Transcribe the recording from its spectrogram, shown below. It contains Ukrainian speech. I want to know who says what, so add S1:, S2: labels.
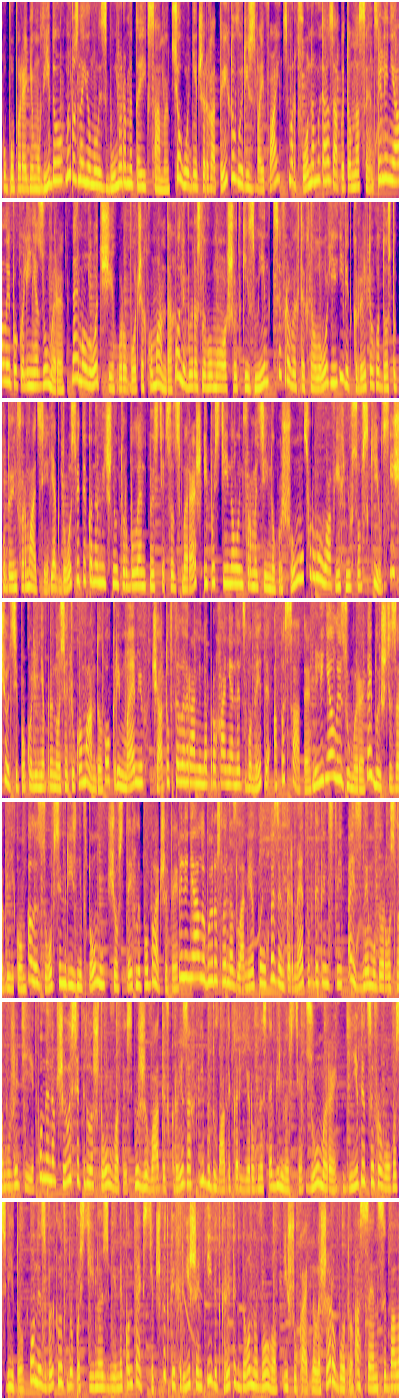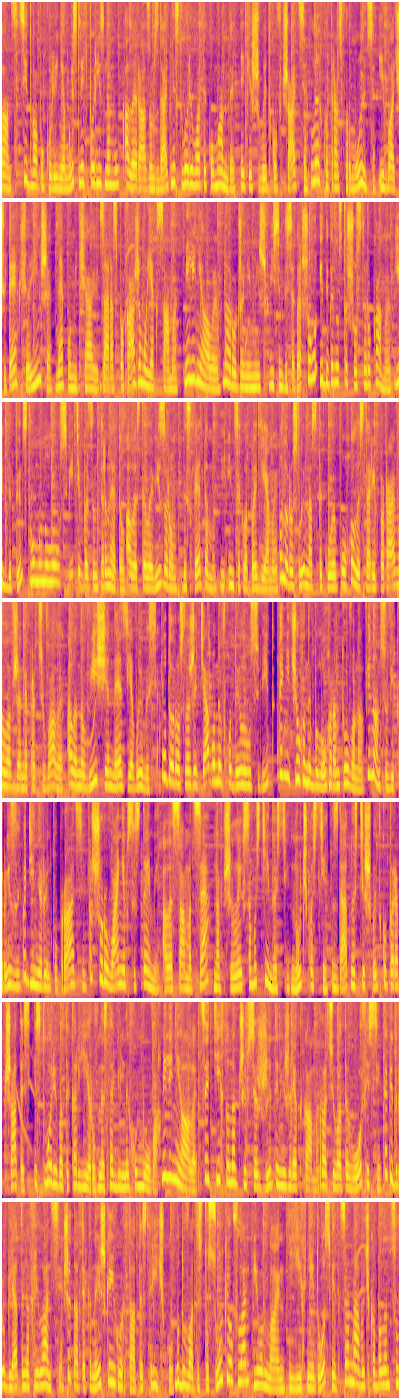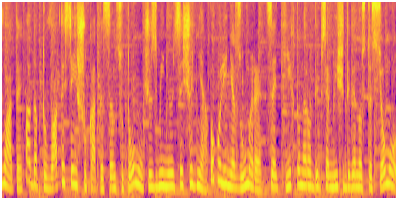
S1: У попередньому відео ми познайомились з бумерами та іксами. Сьогодні черга тих, хто виріс з Wi-Fi, смартфонами та запитом на сенс. Міленіали покоління зумери, наймолодші у робочих командах. Вони виросли в умовах швидких змін, цифрових технологій і відкритого доступу до інформації, як досвід економічної турбулентності, соцмереж і постійного інформаційного шуму сформував їхню soft skills. І що ці покоління приносять у команду, окрім мемів, чату в телеграмі на прохання не дзвонити, а писати. Міленіали і зумери найближче за віком, але зовсім різні в тому, що встигли побачити. Міленіали виросли на зламі епох без інтернету в дитинстві, а й з ним у дорослому житті. Вони навчилися підлаштовуватись, виживати в кризах і будувати кар'єру в нестабільності. Зумери діти цифрового світу. Вони звикли до постійної зміни контекстів, швидких рішень і відкритих до нового, і шукають не лише роботу, а сенси баланс. Ці два покоління мислять по-різному, але разом здатні створювати команди, які швидко вчаться, легко трансформуються і бачать те, що інше не помічають. Зараз покажемо, як саме міленіали, народжені між 81 і 96 роками. Їх дитинство минуло у світі без інтернету, але з телевізором, дискетами і енциклопедіями. Вони росли на стику епох, коли старі правила вже не працювали, але нові ще не з'явилися. У доросле життя вони входили у світ, де нічого не було гарантовано: фінансові кризи, падіння ринку праці, розшарування в системі. Але саме це навчило їх самостійності, гнучкості, здатності швидко перевчатись і створювати кар'єру в нестабільних умовах. Міленіали це ті, хто навчився жити між рядками, працювати в офісі та підробляти на фрілансі, читати книжки і гортати стрічку, будувати стосунки офлайн і онлайн. Їхній досвід це навичка балансувати, адаптуватися і шукати сенс у тому, що змінюється щодня. Покоління зумери це ті, хто народився між 97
